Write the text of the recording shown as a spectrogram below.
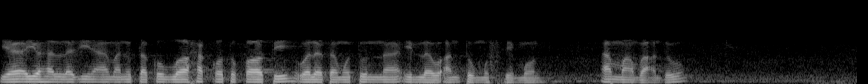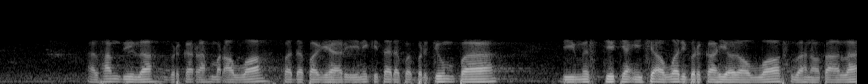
يا أيها الذين آمنوا اتقوا الله حق تقاته ولا تموتن إلا وأنتم مسلمون أما بعد Alhamdulillah berkat rahmat Allah pada pagi hari ini kita dapat berjumpa di masjid yang insya Allah diberkahi oleh Allah Subhanahu Wa Taala.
